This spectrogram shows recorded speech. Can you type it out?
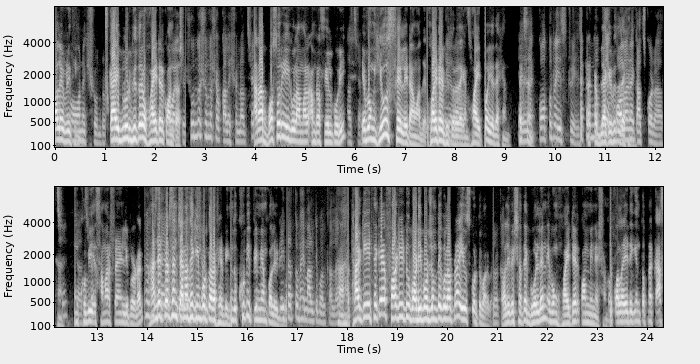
all everything অনেক সুন্দর। স্কাই ব্লুর ভিতরে হোয়াইটের কন্ট্রাস্ট সুন্দর সুন্দর সব কালেকশন আছে। সারা বছরই এগুলো আমার আমরা সেল করি। আচ্ছা। এবং হিউজ সেল এটা আমাদের। হোয়াইটের ভিতরে দেখেন হোয়াইট ওই দেখেন কতটা স্ট্রেস একটা black এর ভিতরে কলারে দেখেন। কাজ করা আছে। হ্যাঁ, খুবই summer friendly product Fabric hundred size percent China থেকে ইম্পোর্ট করা ফেব্রিক কিন্তু খুবই প্রিমিয়াম কোয়ালিটি প্রিন্টার তো ভাই মাল্টিপল কালার হ্যাঁ থার্টি এইট থেকে ফর্টি টু বডি পর্যন্ত এগুলো আপনারা ইউজ করতে পারবেন। অলিভের সাথে গোল্ডেন এবং হোয়াইটের কম্বিনেশন কলার এটা কিন্তু আপনার কাজ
